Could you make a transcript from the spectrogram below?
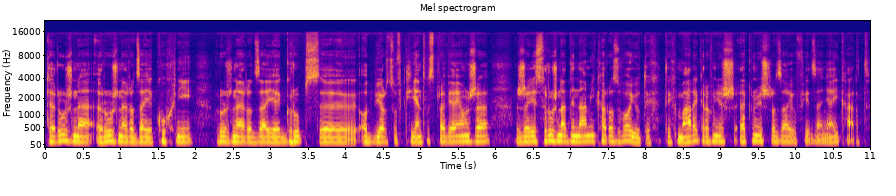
te, różne, różne rodzaje kuchni, różne rodzaje grup odbiorców, klientów sprawiają, że, że jest różna dynamika rozwoju tych, tych marek, również, również rodzajów jedzenia i kart.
